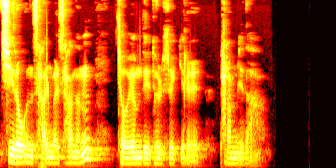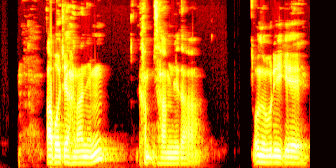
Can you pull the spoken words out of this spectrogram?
지혜로운 삶을 사는 저와 여러분들이 될 수 있기를 바랍니다. 아버지 하나님 감사합니다. 오늘 우리에게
